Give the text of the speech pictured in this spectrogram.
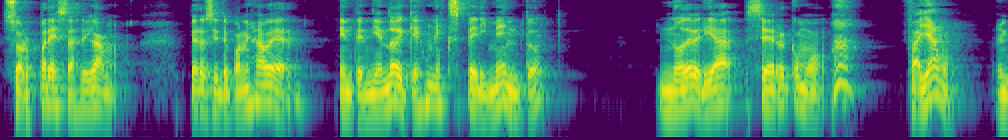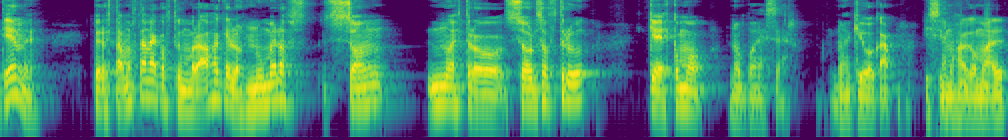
sorpresas, digamos. Pero si te pones a ver, entendiendo de que es un experimento, no debería ser como, ¡Ah! fallamos, ¿entiendes? Pero estamos tan acostumbrados a que los números son nuestro source of truth que es como, no puede ser, nos equivocamos, hicimos algo mal.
